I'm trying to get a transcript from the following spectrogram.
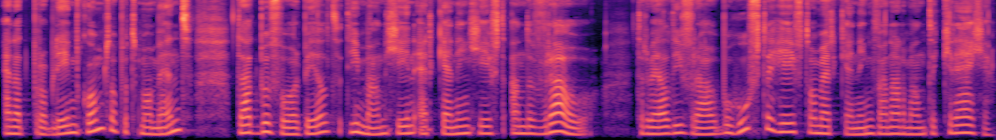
En het probleem komt op het moment dat bijvoorbeeld die man geen erkenning geeft aan de vrouw terwijl die vrouw behoefte heeft om erkenning van haar man te krijgen.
